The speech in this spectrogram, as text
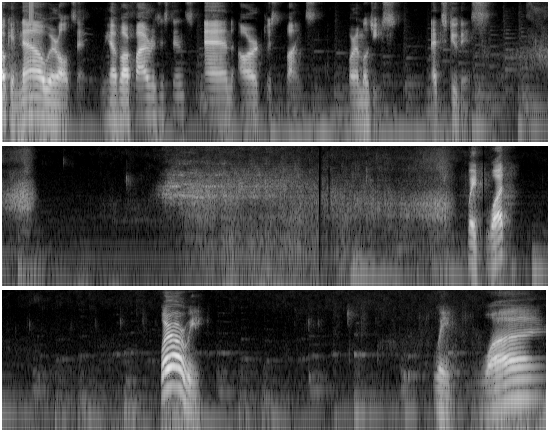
Okay, now we're all set. We have our fire resistance and our twisted vines for MLGs. Let's do this. Wait, what? Where are we? Wait, what?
